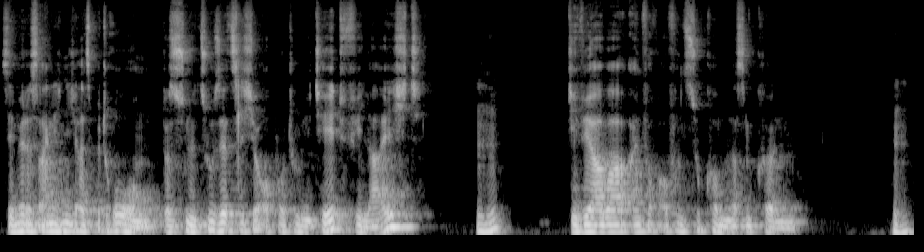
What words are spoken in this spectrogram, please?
sehen wir das eigentlich nicht als Bedrohung. Das ist eine zusätzliche Opportunität vielleicht, mhm. die wir aber einfach auf uns zukommen lassen können. Mhm.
